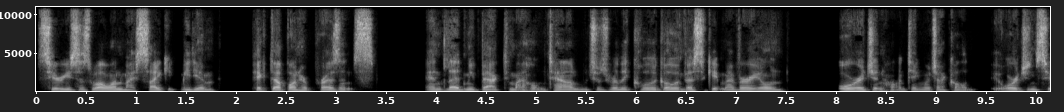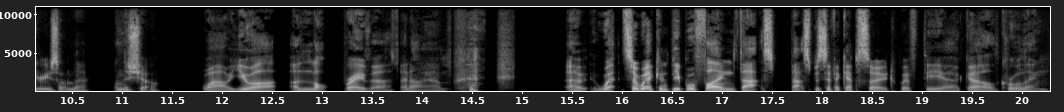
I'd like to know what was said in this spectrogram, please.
series as well, when my psychic medium picked up on her presence and led me back to my hometown, which was really cool to go investigate my very own origin haunting, which I called the origin series on the on the show. Wow, you are a lot braver than I am. uh, where, so, where can people find that that specific episode with the uh, girl crawling?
